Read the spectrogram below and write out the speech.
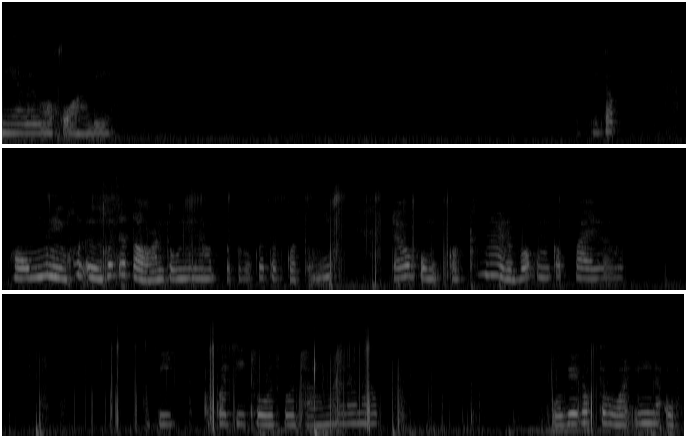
มีอะไรมาขวางดีโอเคครับ ผมเห็นคนอื่นเขาจะต่อกันตรงนี้นะครับแล้วเขาก็จะกดตรงนี้ แล้วผมกดข้างหน้าเดี๋ยวบล็อกมันก็ไปแล้วครับอปิอปฏิโทรโทรทางมาแล้วนะครับ โอเคครับจังหวะนี้นะ โอ้โห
